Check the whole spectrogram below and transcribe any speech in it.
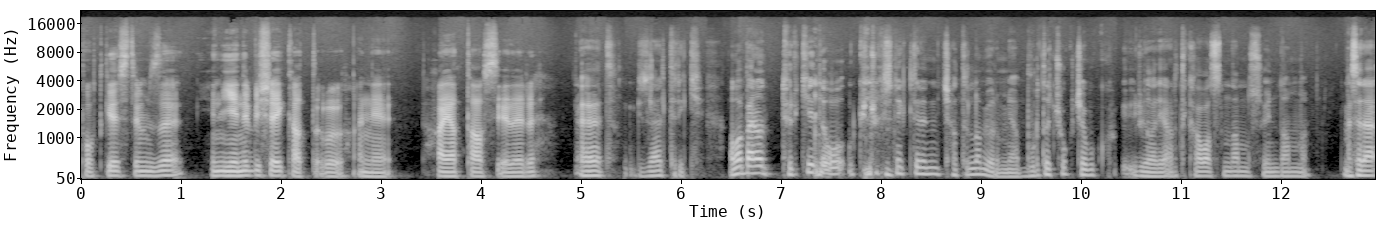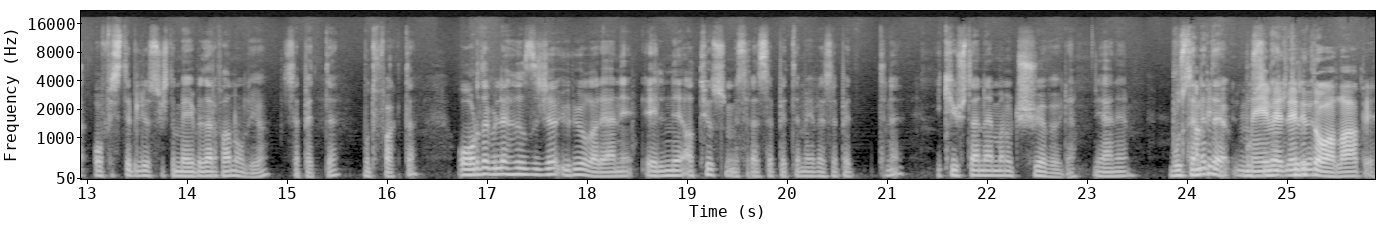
Podcast'imize yeni bir şey kattı bu. Hani hayat tavsiyeleri. Evet, güzel trik. Ama ben o Türkiye'de o küçük sineklerini hiç hatırlamıyorum ya. Burada çok çabuk yürüyorlar ya artık havasından mı suyundan mı? Mesela ofiste biliyorsun işte meyveler falan oluyor sepette, mutfakta. Orada bile hızlıca yürüyorlar yani elini atıyorsun mesela sepete meyve sepetine. 2-3 tane hemen uçuşuyor böyle. Yani bu sene Tabii de bu sinek meyveleri türü- doğal abi.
